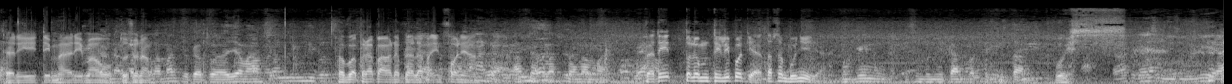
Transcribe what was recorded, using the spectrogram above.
Dari tim Harimau 76. Pengalaman juga bahaya mas. Bapak berapa ada berapa infonya? Ada kelas penal mas. Berarti belum diliput ya, tersembunyi ya? Mungkin disembunyikan buat kejutan. Wis. Sembunyi-sembunyi ya.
